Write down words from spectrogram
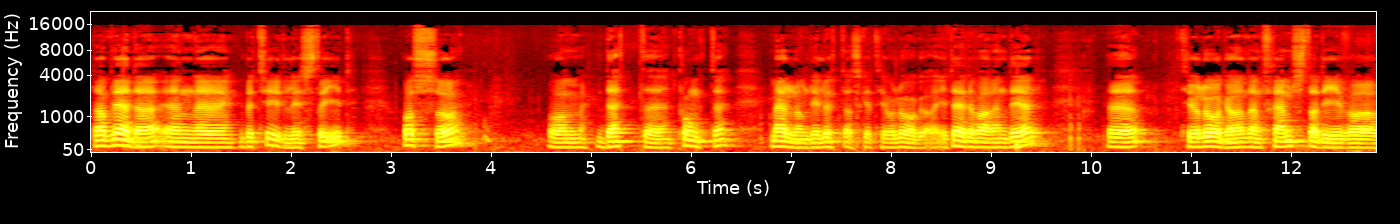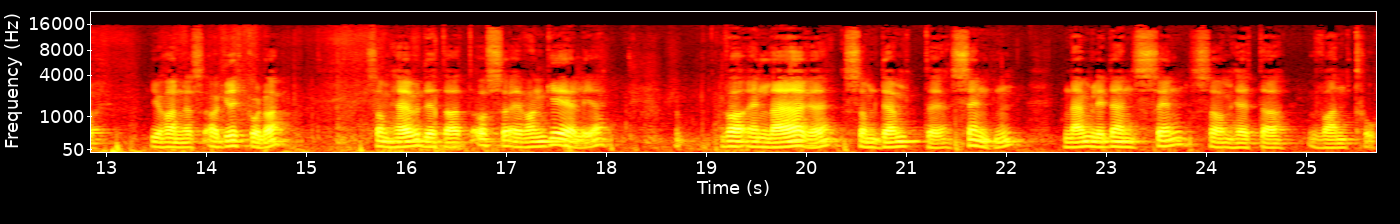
Da ble det en eh, betydelig strid også om dette punktet mellom de lutherske teologer, i det det var en del eh, teologer. Den fremste av de var Johannes Agricola, som hevdet at også evangeliet var en lære som dømte synden, nemlig den synd som heter vantro.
